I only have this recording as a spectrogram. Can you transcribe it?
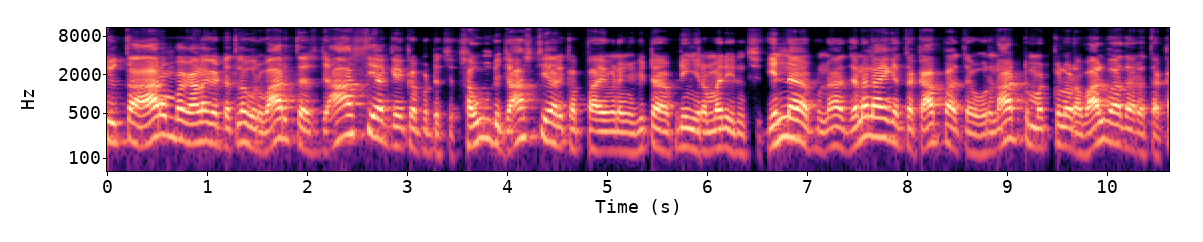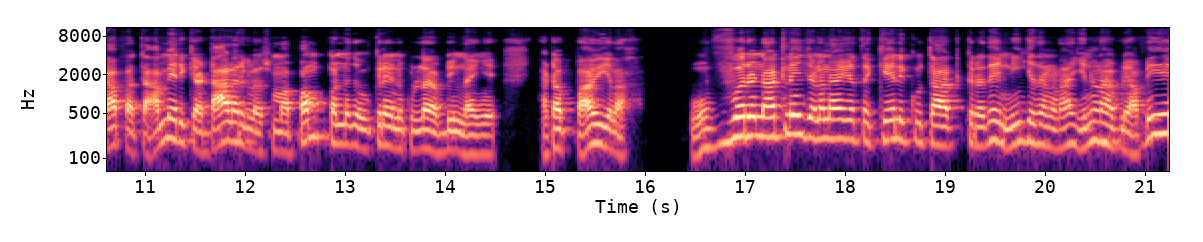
யுத்தம் ஆரம்ப காலகட்டத்தில் ஒரு வார்த்தை ஜாஸ்தியாக கேட்கப்பட்டுச்சு. சவுண்டு ஜாஸ்தியாக இருக்கப்பா இவனுங்க கிட்ட அப்படிங்கிற மாதிரி இருந்துச்சு. என்ன அப்படின்னா ஜனநாயகத்தை காப்பாற்ற ஒரு நாட்டு மக்களோட வாழ்வாதாரத்தை காப்பாற்ற அமெரிக்கா டாலர்களை சும்மா பம்ப் பண்ணுது உக்ரைனுக்குள்ள அப்படின்னாங்க அட பாவிகளா! ஒவ்வொரு நாட்டிலையும் ஜனநாயகத்தை கேலி கூத்தாக்குறதே நீங்கள் தானடா! என்னடா அப்படி அப்படியே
